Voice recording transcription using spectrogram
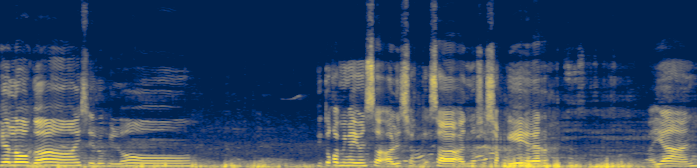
Hello guys, hello hello. Dito kami ngayon sa Alice sa ano sa Shakir. Ayan.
